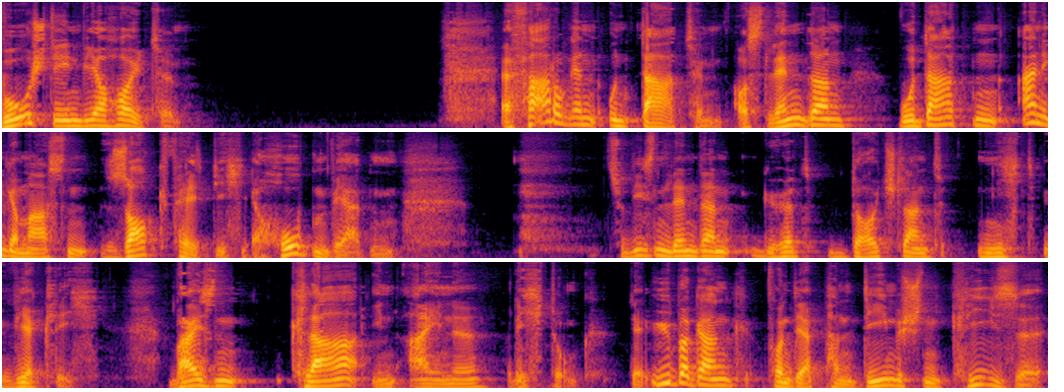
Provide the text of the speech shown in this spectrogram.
Wo stehen wir heute? Erfahrungen und Daten aus Ländern, wo Daten einigermaßen sorgfältig erhoben werden, zu diesen Ländern gehört Deutschland nicht wirklich, weisen klar in eine Richtung. Der Übergang von der pandemischen Krise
